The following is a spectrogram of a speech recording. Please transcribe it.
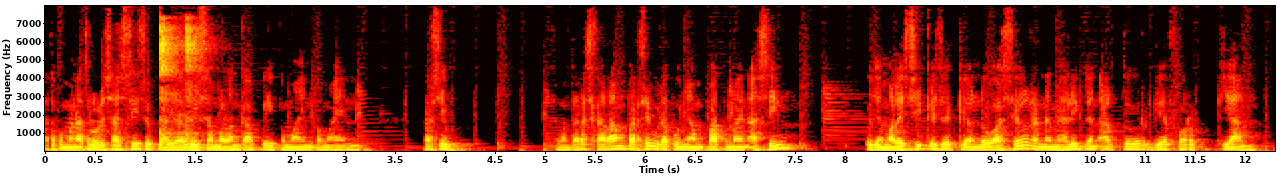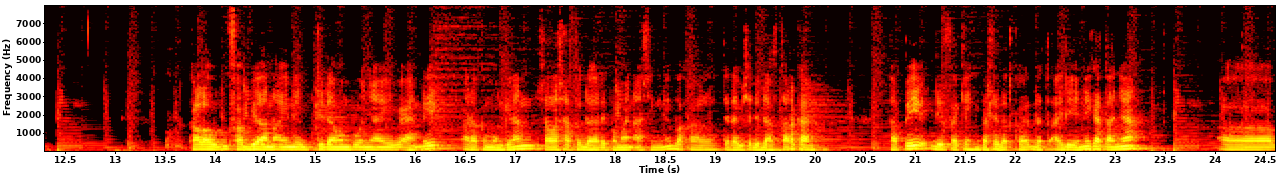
atau pemain naturalisasi supaya bisa melengkapi pemain-pemain Persib. Sementara sekarang Persib udah punya empat pemain asing, Pujan Malesik, Ezekiel Ndowasil, René Melik, dan Arthur Gevorkian kalau Fabiano ini tidak mempunyai WNI, ada kemungkinan salah satu dari pemain asing ini bakal tidak bisa didaftarkan. Tapi di fakingpersib.co.id ini katanya uh,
